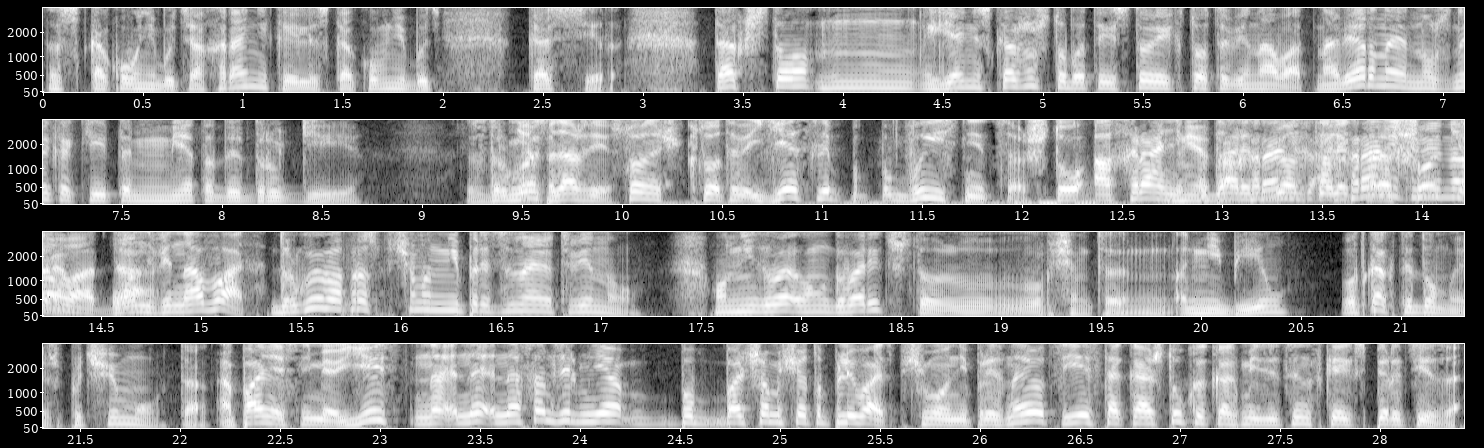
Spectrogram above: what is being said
с какого-нибудь охранника или с какого-нибудь кассира. Так что я не скажу, что в этой истории кто-то виноват. Наверное, нужны какие-то методы другие. С другой Нет, подожди, что значит кто-то... Если выяснится, что охранник Нет, ударит охранник, ребенка электрошокером, виноват, да. он виноват. Другой вопрос, почему он не признает вину? Он, не, он говорит, что, в общем-то, не бил, вот как ты думаешь, почему так? А понять не имею. Есть, на, на, на самом деле, мне по большому счету плевать, почему он не признается. Есть такая штука, как медицинская экспертиза.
